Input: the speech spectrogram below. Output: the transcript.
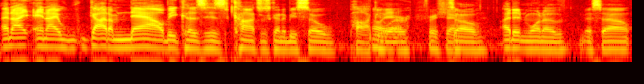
and I and I got him now because his concert's going to be so popular. Oh, yeah, for sure. So I didn't want to miss out.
